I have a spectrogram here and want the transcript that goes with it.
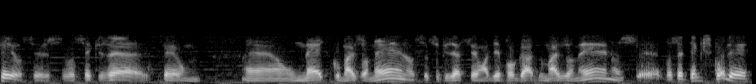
ser, ou seja, se você quiser ser um, é, um médico mais ou menos, se você quiser ser um advogado mais ou menos, é, você tem que escolher.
